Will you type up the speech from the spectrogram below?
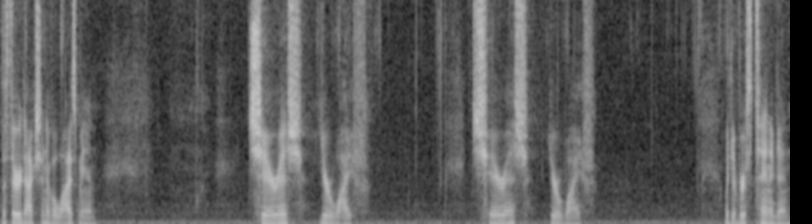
The third action of a wise man Cherish your wife. Cherish your wife. Look at verse 10 again.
